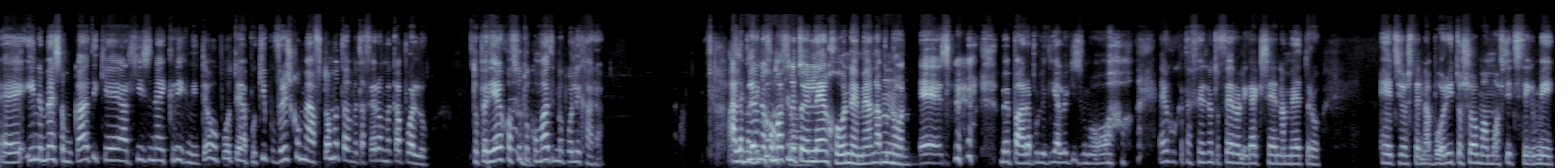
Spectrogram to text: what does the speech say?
Ε, είναι μέσα μου κάτι και αρχίζει να εκρήγνεται, οπότε από εκεί που βρίσκομαι αυτόματα μεταφέρομαι κάπου αλλού. Το περιέχω αυτό το κομμάτι με πολύ χαρά. Αλλά πλέον έχω μάθει να το ελέγχω, ναι, με αναπνοές, με πάρα πολύ διαλογισμό. έχω καταφέρει να το φέρω λιγάκι σε ένα μέτρο, έτσι ώστε να μπορεί το σώμα μου αυτή τη στιγμή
